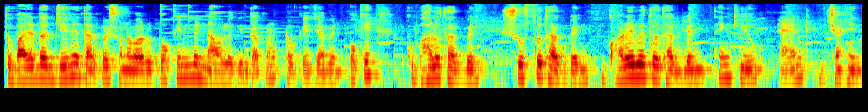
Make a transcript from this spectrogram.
তো বাজার দর জেনে তারপরে সোনাবার রূপো কিনবেন, না হলে কিন্তু আপনারা টোকে যাবেন। ওকে? খুব ভালো থাকবেন, সুস্থ থাকবেন, ঘরের ভেতর থাকবেন। থ্যাংক ইউ অ্যান্ড জাহিন্দ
